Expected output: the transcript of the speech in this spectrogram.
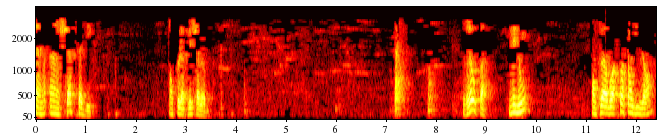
Un, un chat sadique. On peut l'appeler shalom. Vrai ou pas? Mais nous, on peut avoir 70 ans.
